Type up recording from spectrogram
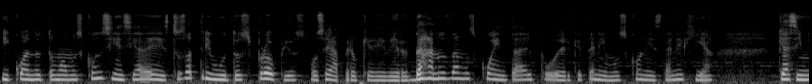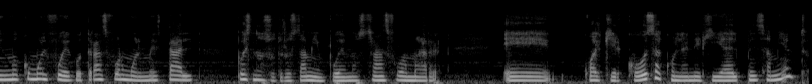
Y cuando tomamos conciencia de estos atributos propios, o sea, pero que de verdad nos damos cuenta del poder que tenemos con esta energía, que así mismo como el fuego transformó el metal, pues nosotros también podemos transformar eh, cualquier cosa con la energía del pensamiento.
